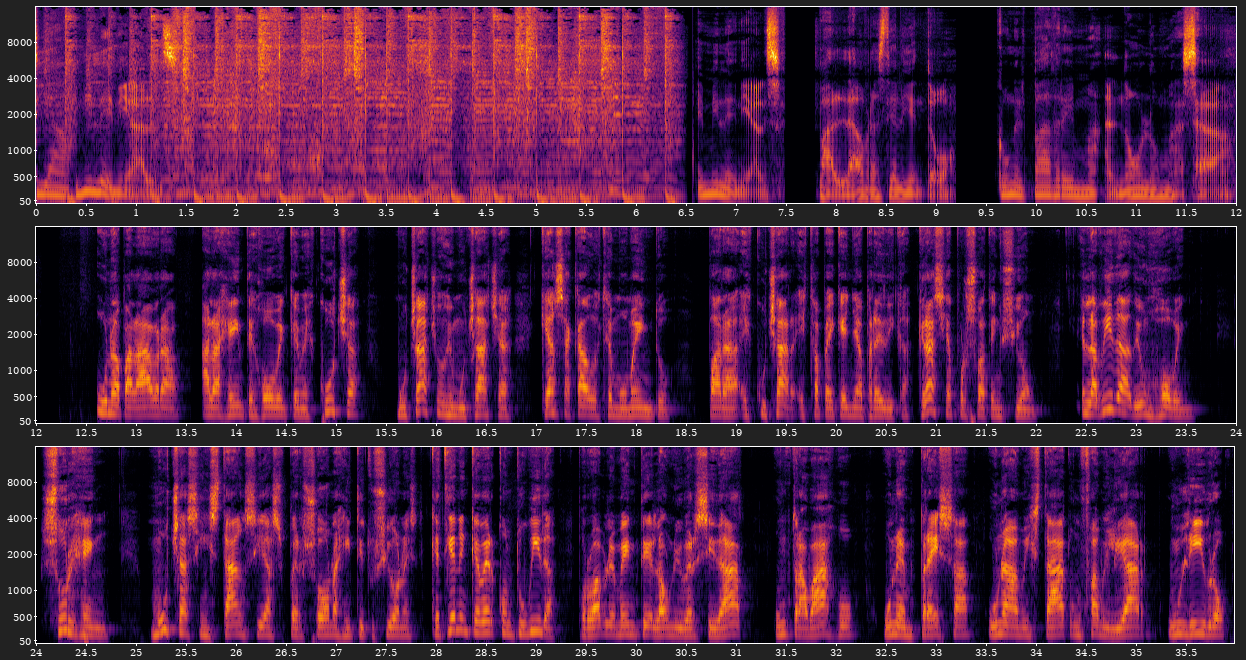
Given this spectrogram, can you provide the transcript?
Millennials. En Millennials, palabras de aliento con el padre Manolo Massa. Una palabra a la gente joven que me escucha, muchachos y muchachas que han sacado este momento para escuchar esta pequeña prédica. Gracias por su atención. En la vida de un joven surgen muchas instancias, personas, instituciones que tienen que ver con tu vida. Probablemente la universidad, un trabajo, una empresa, una amistad, un familiar, un libro.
